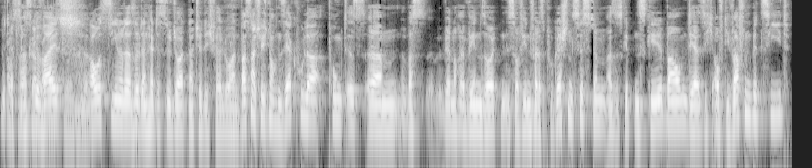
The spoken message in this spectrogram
mit Aus etwas Gewalt rausziehen, rausziehen oder so, ja. dann hättest du dort natürlich verloren. Was natürlich noch ein sehr cooler Punkt ist, ähm, was wir noch erwähnen sollten, ist auf jeden Fall das Progression System. Also es gibt einen Skillbaum, der sich auf die Waffen bezieht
